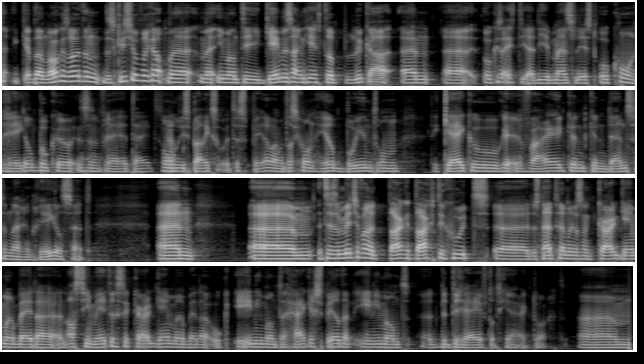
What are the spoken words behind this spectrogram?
ik heb daar nog eens ooit een discussie over gehad met, met iemand die game design geeft op Luca. En eh, ook gezegd, ja, die mens leest ook gewoon regelboeken in zijn vrije tijd. Zonder Ja. die spelletjes ooit te spelen. Want dat is gewoon heel boeiend om te kijken hoe je ervaringen kunt condensen naar een regelset. En ehm, het is een beetje van het gedachtegoed. eh dus Netrunner is een cardgame waarbij dat, een asymmetrische cardgame waarbij dat ook één iemand de hacker speelt en één iemand het bedrijf dat gehackt wordt. Ehm,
